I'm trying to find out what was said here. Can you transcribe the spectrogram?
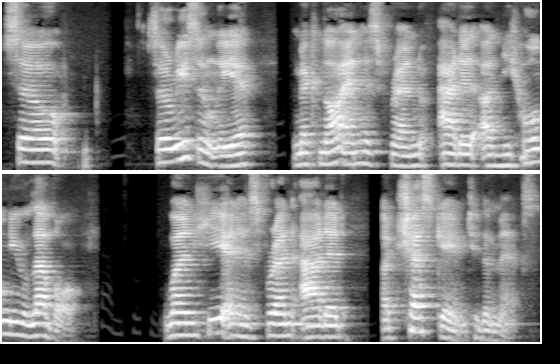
So, so recently, McNaught and his friend added a whole new level when he and his friend added a chess game to the mix.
